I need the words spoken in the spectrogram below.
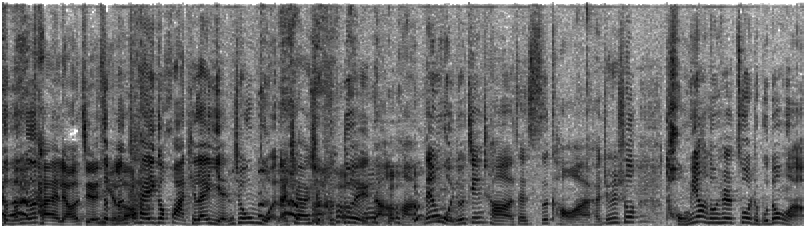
怎么能 太了解你了？怎么能开一个话题来研究我呢？这样是不对的 哈。那我就经常啊在思考啊，就是说同样都是坐着不动啊，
